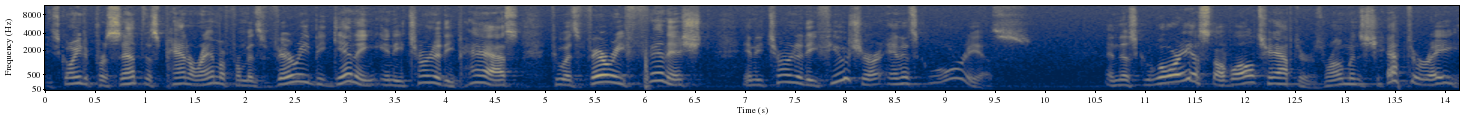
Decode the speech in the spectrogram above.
He's going to present this panorama from its very beginning in eternity past to its very finished in eternity future, and it's glorious. And this glorious of all chapters, Romans chapter 8,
